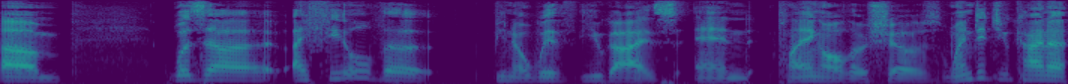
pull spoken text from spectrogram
Um, was uh, I feel the you know with you guys and playing all those shows. When did you kind of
